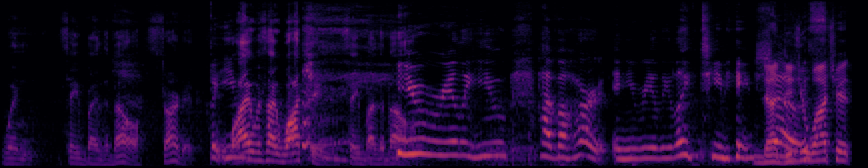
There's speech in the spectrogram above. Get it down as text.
when Saved by the Bell started. But you- why was I watching Saved by the Bell? You really you have a heart and you really like teenage Now, did you watch it?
